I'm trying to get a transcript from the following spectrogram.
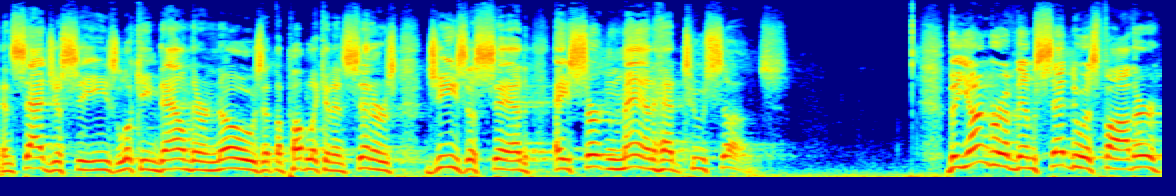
and Sadducees looking down their nose at the publican and sinners, Jesus said, A certain man had two sons. The younger of them said to his father,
